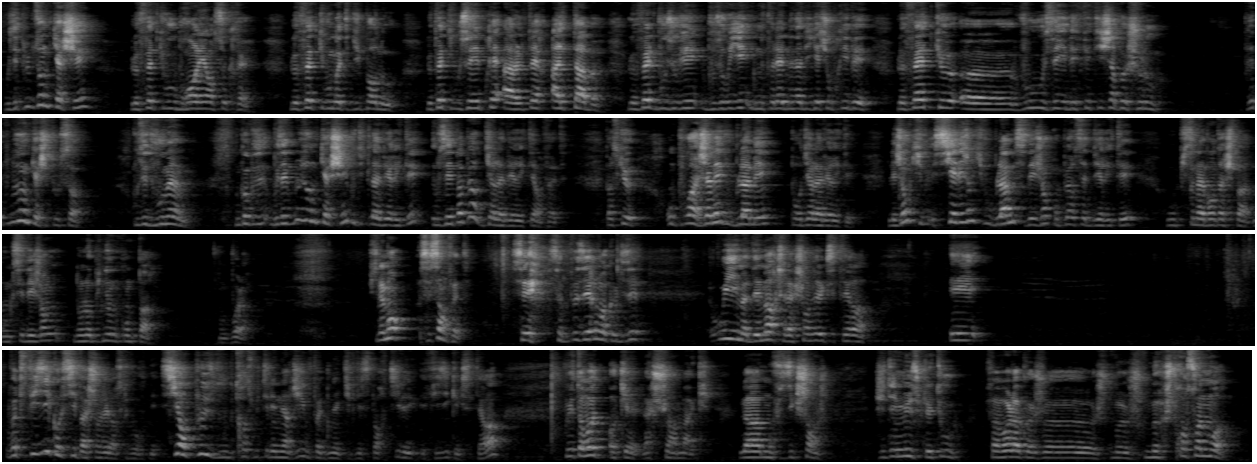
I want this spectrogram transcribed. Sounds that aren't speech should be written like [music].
vous n'avez plus besoin de cacher le fait que vous branlez en secret, le fait que vous mettez du porno, le fait que vous soyez prêt à le faire alt tab, le fait que vous ouvriez, vous une fenêtre de navigation privée, le fait que euh, vous ayez des fétiches un peu chelous. Vous n'avez plus besoin de cacher tout ça. Vous êtes vous-même. Donc vous vous avez plus besoin de cacher, vous dites la vérité, et vous n'avez pas peur de dire la vérité en fait. Parce que on pourra jamais vous blâmer pour dire la vérité. Les gens qui, s'il y a des gens qui vous blâment, c'est des gens qui ont peur de cette vérité ou qui s'en avantagent pas. Donc c'est des gens dont l'opinion ne compte pas. Donc voilà. Finalement, c'est ça en fait. [laughs] Ça me faisait rire moi quand je disais, oui, ma démarche elle a changé, etc. Et votre physique aussi va changer lorsque vous retenez. Si en plus vous transmettez l'énergie, vous faites une activité sportive et, physique, etc. Vous êtes en mode, ok, là je suis un Mac, là mon physique change, j'ai des muscles et tout. Enfin voilà je, je, je prends soin de moi.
